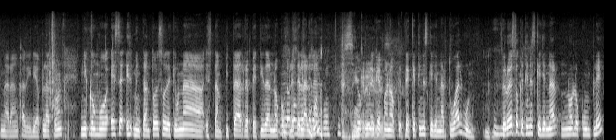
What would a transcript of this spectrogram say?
naranja, diría Platón, ni como ese, me encantó eso de que una estampita repetida no complete, el álbum. Yo dije, bueno, ¿de qué tienes que llenar tu álbum? Pero eso que tienes que llenar no lo cumple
